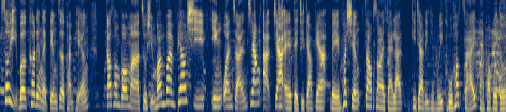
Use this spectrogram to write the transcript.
所以无可能会停止宽平。交通部嘛，自信满满表示，应完全掌握这的地质条件，未发生造山的灾难。记者林建梅、库福在台北报道。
